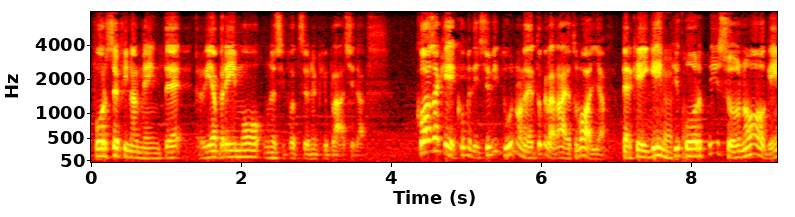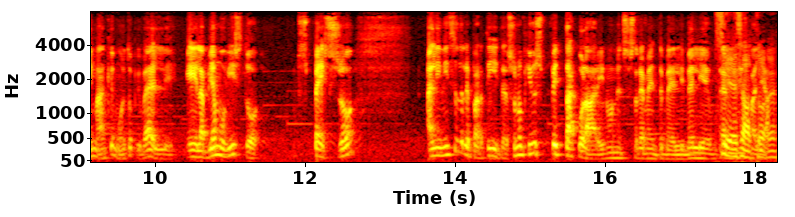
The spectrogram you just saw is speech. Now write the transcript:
forse finalmente riavremo una situazione più placida. Cosa che, come dicevi tu, non è detto che la Riot voglia, perché i game certo. più corti sono game anche molto più belli e l'abbiamo visto spesso all'inizio delle partite sono più spettacolari, non necessariamente belli. Belli è un sì, esatto, è,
